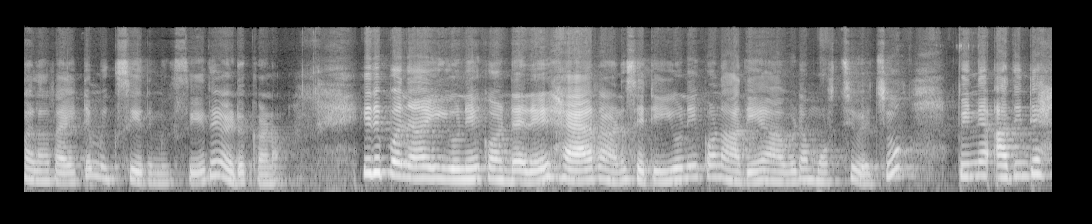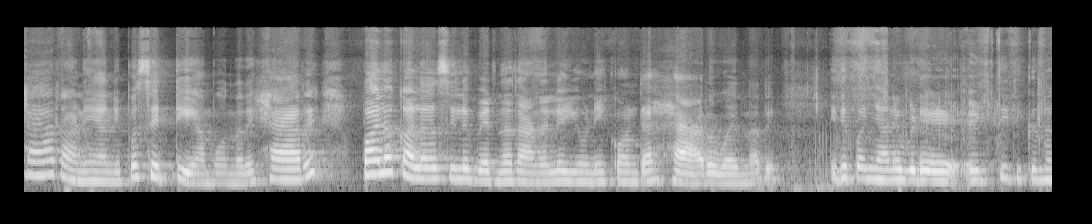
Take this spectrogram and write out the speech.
കളറായിട്ട് മിക്സ് ചെയ്ത് മിക്സ് ചെയ്ത് എടുക്കണം. ഇതിപ്പോൾ ഞാൻ യൂണിക്കോണിന്റെ ഹെയർ ആണ് സെറ്റ് ചെയ്യുക യൂണിക്കോൺ ആദ്യം അവിടെ മുറിച്ച് വെച്ചു. പിന്നെ അതിന്റെ ഹെയർ ആണ് ഞാനിപ്പോൾ സെറ്റ് ചെയ്യാൻ പോകുന്നത്. ഹെയർ പല കളേഴ്സിൽ വരുന്നതാണല്ലോ യൂണിക്കോണിന്റെ ഹെയർ വരുന്നത്. ഇതിപ്പോൾ ഞാനിവിടെ എടുത്തിരിക്കുന്ന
